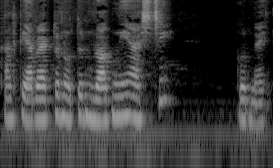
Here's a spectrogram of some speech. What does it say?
কালকে আবার একটা নতুন ব্লগ নিয়ে আসছি। গুড নাইট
